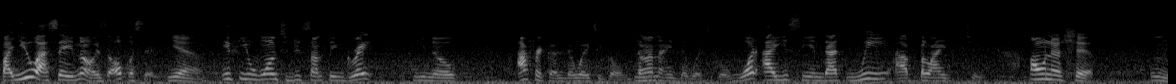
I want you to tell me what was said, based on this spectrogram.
But you are saying no, it's the opposite. Yeah. If you want to do something great, you know, Africa is the way to go. Mm-hmm. Ghana is the way to go. What are you seeing that we are blind to? Ownership. Mm.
